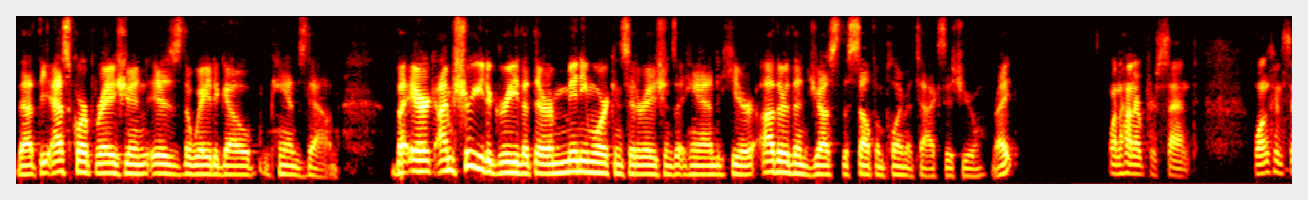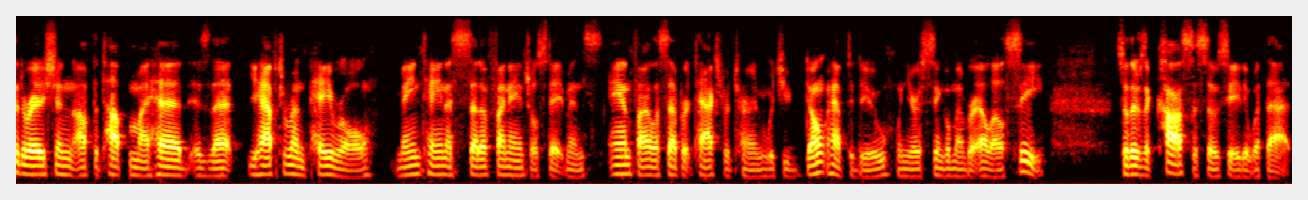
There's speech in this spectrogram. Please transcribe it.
that the S corporation is the way to go, hands down. But Erik, I'm sure you'd agree that there are many more considerations at hand here other than just the self employment tax issue, right? 100%. One consideration off the top of my head is that you have to run payroll, maintain a set of financial statements, and file a separate tax return, which you don't have to do when you're a single member LLC. So there's a cost associated with that.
